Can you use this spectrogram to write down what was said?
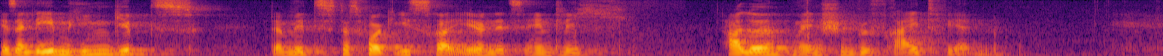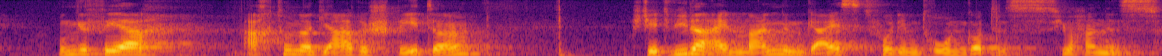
der sein Leben hingibt, damit das Volk Israel letztendlich alle Menschen befreit werden. Ungefähr 800 Jahre später steht wieder ein Mann im Geist vor dem Thron Gottes, Johannes.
